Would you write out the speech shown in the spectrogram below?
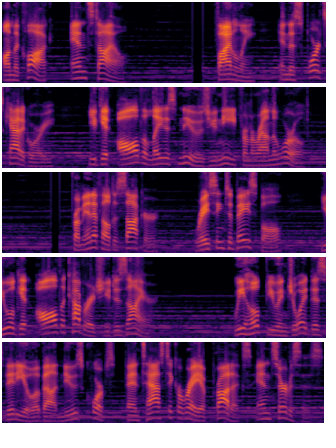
on the clock, and style. Finally, in the sports category, you get all the latest news you need from around the world. From NFL to soccer, racing to baseball, you will get all the coverage you desire. We hope you enjoyed this video about News Corp's fantastic array of products and services.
